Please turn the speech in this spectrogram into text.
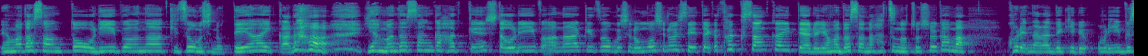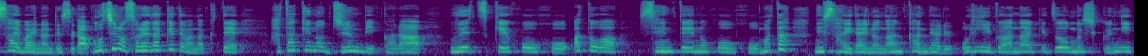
山田さんとオリーブアナアキゾウムシの出会いから 山田さんが発見したオリーブアナアキゾウムシの面白い生態がたくさん書いてある山田さんの初の著書が、まあ、これならできるオリーブ栽培なんですがもちろんそれだけではなくて畑の準備から植え付け方法あとは剪定の方法また、ね、最大の難関であるオリーブアナアキゾウムシ君に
